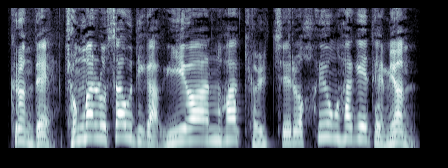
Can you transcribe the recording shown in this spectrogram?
그런데 정말로 사우디가 위안화 결제를 허용하게 되면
